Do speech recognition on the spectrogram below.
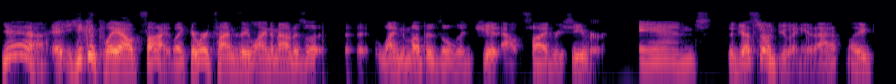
Yeah, eh, he could play outside. Like there were times they lined him out as a lined him up as a legit outside receiver, and the Jets don't do any of that. Like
